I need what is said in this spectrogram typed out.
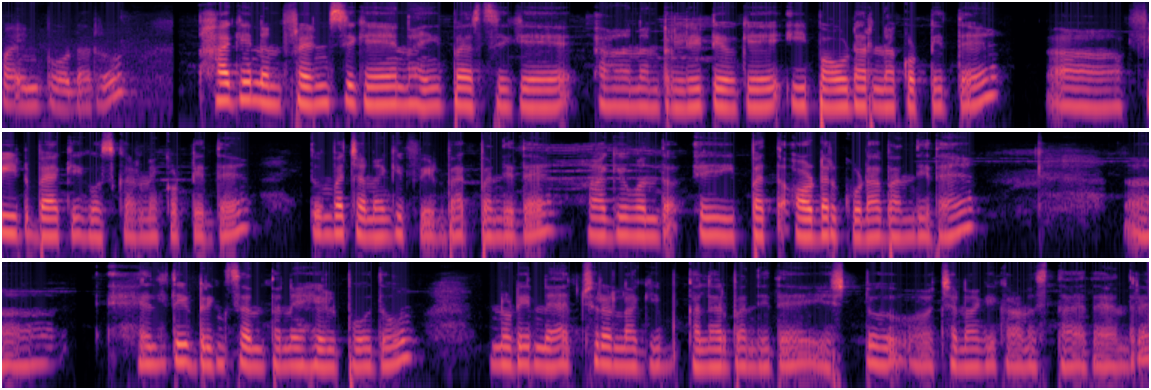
ಫೈನ್ ಪೌಡರು ಹಾಗೆ ನನ್ನ ಫ್ರೆಂಡ್ಸಿಗೆ ನೈಬರ್ಸಿಗೆ ನನ್ನ ರಿಲೇಟಿವ್ಗೆ ಈ ಪೌಡರ್ನ ಕೊಟ್ಟಿದ್ದೆ. ಫೀಡ್ಬ್ಯಾಕಿಗೋಸ್ಕರನೇ ಕೊಟ್ಟಿದ್ದೆ. ತುಂಬ ಚೆನ್ನಾಗಿ ಫೀಡ್ಬ್ಯಾಕ್ ಬಂದಿದೆ. ಹಾಗೆ ಒಂದು ಇಪ್ಪತ್ತು ಆರ್ಡರ್ ಕೂಡ ಬಂದಿದೆ. ಹೆಲ್ತಿ ಡ್ರಿಂಕ್ಸ್ ಅಂತಲೇ ಹೇಳ್ಬೋದು. ನೋಡಿ ನ್ಯಾಚುರಲ್ ಆಗಿ ಕಲರ್ ಬಂದಿದೆ. ಎಷ್ಟು ಚೆನ್ನಾಗಿ ಕಾಣಿಸ್ತಾ ಇದೆ ಅಂದರೆ,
